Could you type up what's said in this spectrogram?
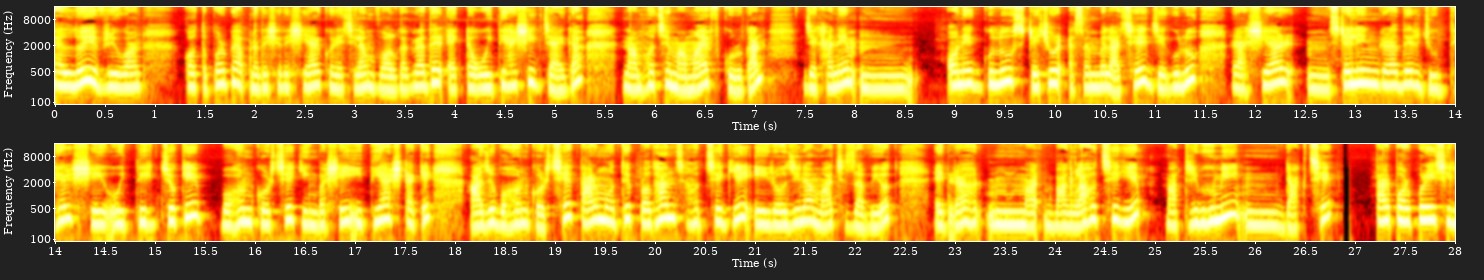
হ্যালো এভরিওয়ান, গত পর্বে আপনাদের সাথে শেয়ার করেছিলাম ভলগাগ্রাদের একটা ঐতিহাসিক জায়গা, নাম হচ্ছে মামায়েফ কুরগান, যেখানে অনেকগুলো স্ট্যাচুর অ্যাসেম্বল আছে, যেগুলো রাশিয়ার স্টেলিনগ্রাদের যুদ্ধের সেই ঐতিহ্যকে বহন করছে কিংবা সেই ইতিহাসটাকে আজও বহন করছে। তার মধ্যে প্রধান হচ্ছে গিয়ে এই রোজিনা মাছ জাবিয়ত এটা বাংলা হচ্ছে গিয়ে মাতৃভূমি ডাকছে। তার পরপরেই ছিল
